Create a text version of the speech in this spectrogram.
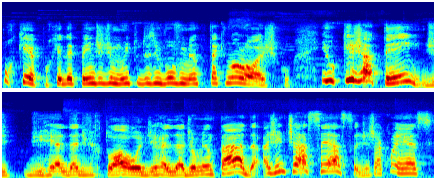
Por quê? Porque depende de muito desenvolvimento tecnológico. E o que já tem de, de realidade virtual ou de realidade aumentada, a gente já acessa, a gente já conhece.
